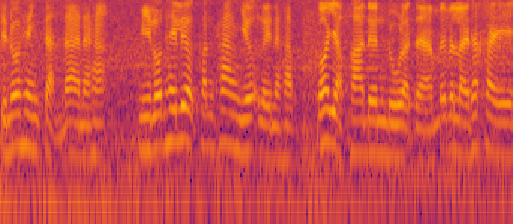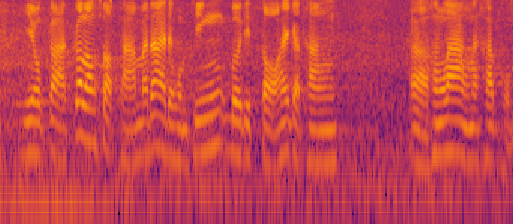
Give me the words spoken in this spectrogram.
ซินโนเฮงจัดได้นะฮะ มีรถให้เลือกค่อนข้างเยอะเลยนะครับ ก็อยากพาเดินดูแหละแต่ไม่เป็นไรถ้าใครมีโอกาสก็ลองสอบถามมาได้เดี๋ยวผมทิ้งเบอร์ติดต่อให้กับทางข้างล่างนะครับผม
